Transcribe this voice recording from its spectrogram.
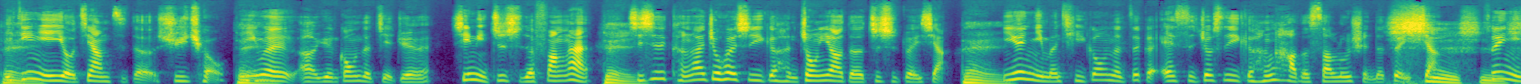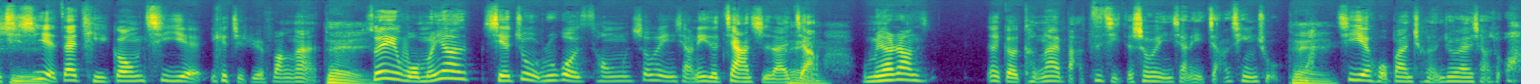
一定也有这样子的需求。因为呃，员工的解决心理支持的方案，对，其实肯爱就会是一个很重要的支持对象。对，因为你们提供的这个 S 就是一个很好的 solution 的对象，是是，所以你其实也在提供企业一个解决方案。对，所以我们要协助，如果从社会影响力的价值来讲，我们要让。那个肯爱把自己的社会影响力讲清楚，对，企业伙伴可能就会想说，哇，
